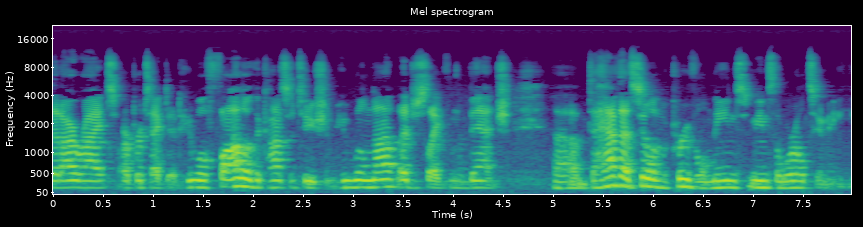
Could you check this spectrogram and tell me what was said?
that our rights are protected, who will follow the Constitution, who will not legislate from the bench. Uh, to have that seal of approval means means the world to me.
